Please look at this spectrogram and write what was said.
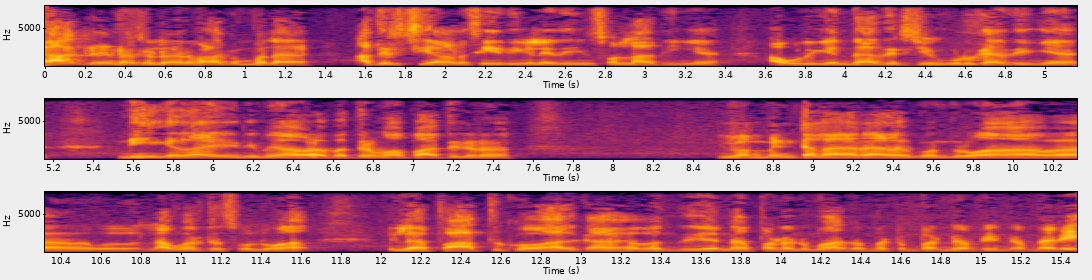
டாக்டர் என்ன சொல்லுவார் வழக்கம் போல்? அதிர்ச்சியான செய்திகள் எதையும் சொல்லாதீங்க. அவங்களுக்கு எந்த அதிர்ச்சியும் கொடுக்காதீங்க. நீங்கள் தான் இனிமேல் அவளை பத்திரமா பார்த்துக்கணும். இவன் மென்டல் ஆகிற அளவுக்கு வந்துடுவான் அவள் லவர்கிட்ட சொல்லுவான். இல்லை பார்த்துக்கோ. அதுக்காக வந்து என்ன பண்ணணுமோ அதை மட்டும் பண்ணு அப்படின்ற மாதிரி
